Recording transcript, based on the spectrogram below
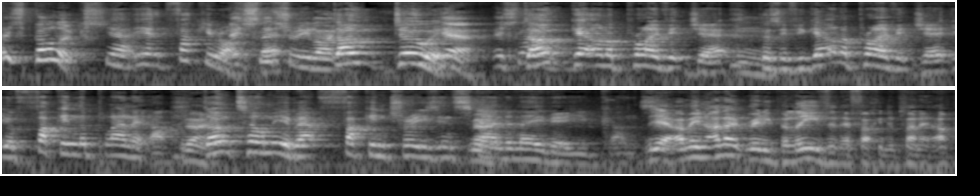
It's bollocks. Yeah, yeah, fuck your offset. It's literally like- don't do it. Yeah, it's like- don't get on a private jet because if you get on a private jet, you're fucking the planet up. Right. Don't tell me about fucking trees in Scandinavia, you cunts. Yeah, I mean, I don't really believe that they're fucking the planet up,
